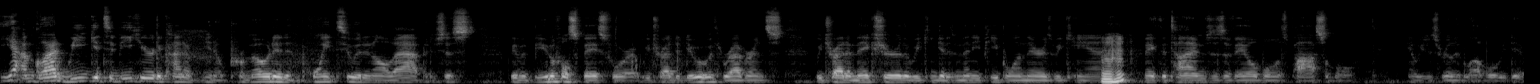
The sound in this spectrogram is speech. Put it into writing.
yeah, I'm glad we get to be here to kind of, you know, promote it and point to it and all that, but it's just we have a beautiful space for it. We tried to do it with reverence. We try to make sure that we can get as many people in there as we can, make the times as available as possible, and we just really love what we do.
